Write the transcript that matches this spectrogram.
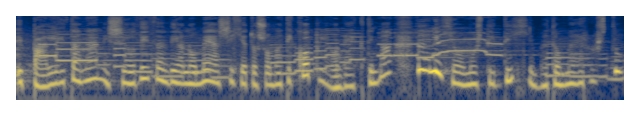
Η πάλι ήταν άνηση, ο δίθεν διανομέας είχε το σωματικό πλεονέκτημα, δεν είχε όμως την τύχη με το μέρος του.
